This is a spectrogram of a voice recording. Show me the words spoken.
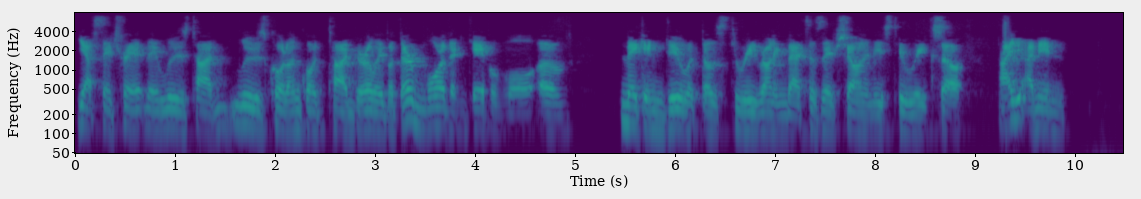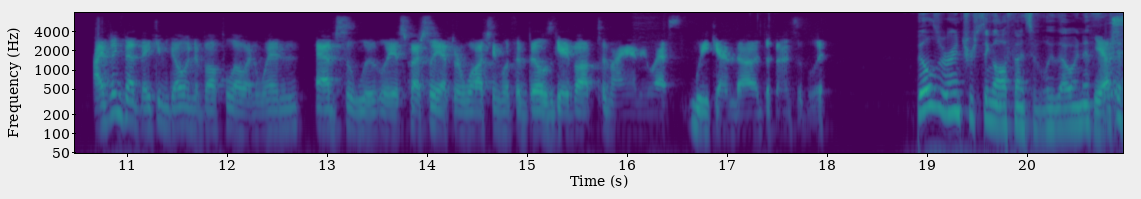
yes, they trade they lose Todd lose quote unquote Todd Gurley, but they're more than capable of making do with those three running backs as they've shown in these two weeks. So I I mean I think that they can go into Buffalo and win absolutely, especially after watching what the Bills gave up to Miami last weekend uh, defensively. Bills are interesting offensively, though, and if, Yes, if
